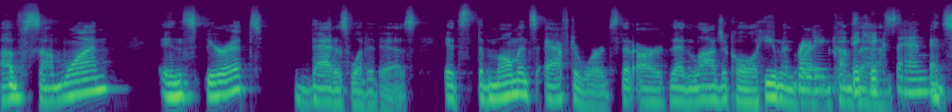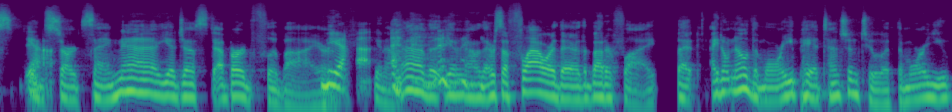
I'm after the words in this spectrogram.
of someone in spirit, that is what it is it's the moments afterwards that are then logical human right. brain comes in, in, And, yeah. and starts saying nah you just a bird flew by or yeah. you know ah, the, you know there's a flower there the butterfly but i don't know the more you pay attention to it the more you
